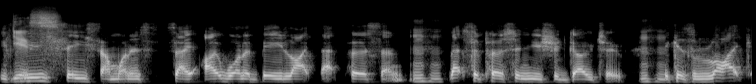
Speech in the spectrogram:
If yes. you see someone and say, I want to be like that person, mm-hmm. that's the person you should go to mm-hmm. because like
